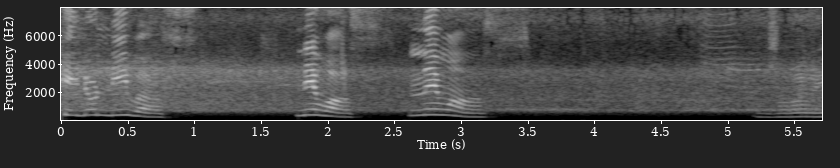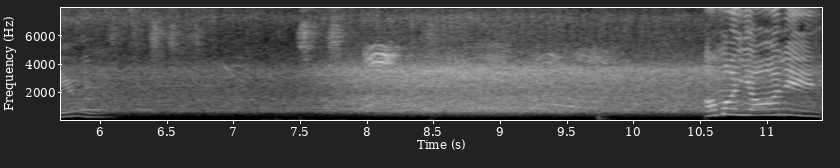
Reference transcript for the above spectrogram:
Keylor Navas. Navas. Navas. O zaman iyi ya. Ama yani.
